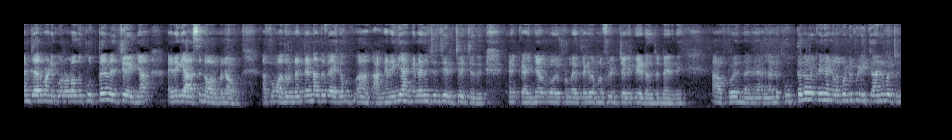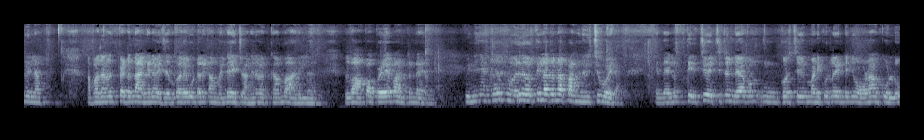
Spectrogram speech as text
അഞ്ചാറ് മണിക്കൂറോളം ഒന്ന് കുത്തനെ വെച്ച് കഴിഞ്ഞാൽ അതിന്റെ ഗ്യാസ് നോർമലാവും അപ്പം അതുകൊണ്ട് തന്നെയാണ് അത് വേഗം അങ്ങനെയെങ്കിൽ അങ്ങനെയെന്ന് വെച്ചാൽ ചെരിച്ച് വെച്ചത്. കഴിഞ്ഞ പ്രളയത്തിലൊക്കെ നമ്മൾ ഫ്രിഡ്ജൊക്കെ കേടുവന്നിട്ടുണ്ടായിരുന്നേ. അപ്പോൾ എന്താണ് അല്ലാണ്ട് കുത്തനെ വെക്കാൻ ഞങ്ങളെ കൊണ്ട് പിടിക്കാനും പറ്റുന്നില്ല. അപ്പോൾ അതാണ് പെട്ടെന്ന് അങ്ങനെ വെച്ചത്. അപ്പോൾ കുറേ കൂട്ടുകാർ കമന്റ് അയച്ചു അങ്ങനെ വെക്കാൻ പാടില്ല അത് വാപ്പ അപ്പോഴേ പറഞ്ഞിട്ടുണ്ടായിരുന്നു. പിന്നെ ഞങ്ങൾ ഒരു നിവൃത്തിയില്ലാത്തതുകൊണ്ട് അപ്പം അങ്ങനെ വെച്ച് പോയതാണ് എന്തായാലും തിരിച്ചു വെച്ചിട്ടുണ്ട്. അപ്പം കുറച്ച് മണിക്കൂറിൽ കഴിഞ്ഞ് ഓൺ ആക്കുള്ളൂ.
